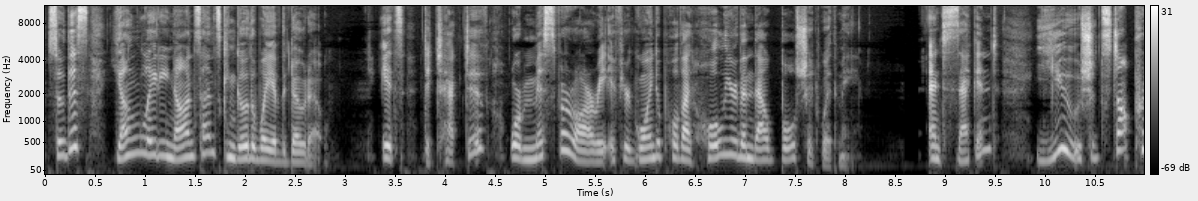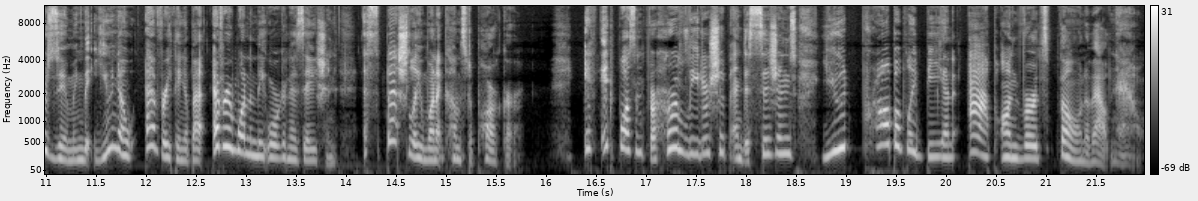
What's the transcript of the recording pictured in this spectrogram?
so this young lady nonsense can go the way of the dodo. It's detective or Miss Ferrari if you're going to pull that holier than thou bullshit with me. And second, you should stop presuming that you know everything about everyone in the organization, especially when it comes to Parker. If it wasn't for her leadership and decisions, you'd probably be an app on Verd's phone about now.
